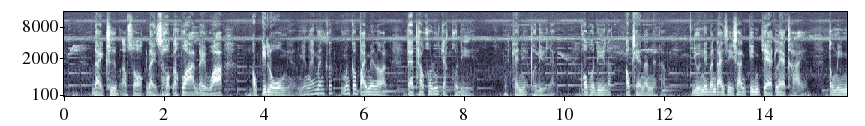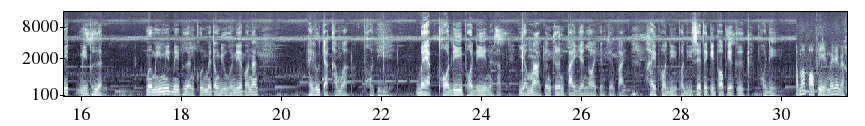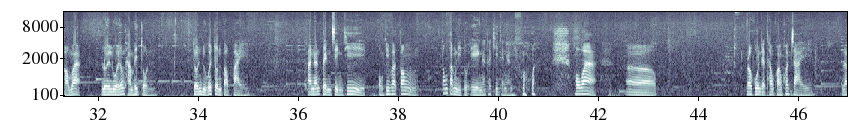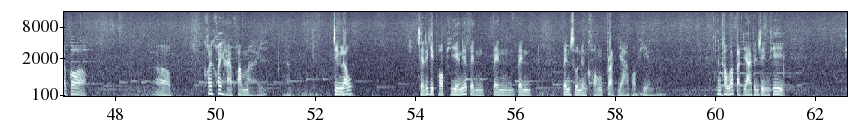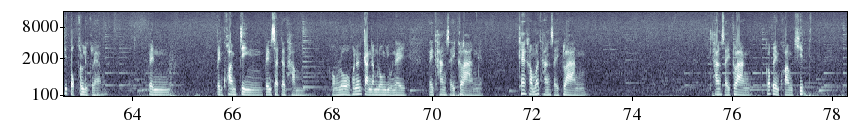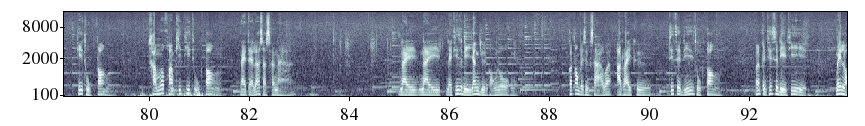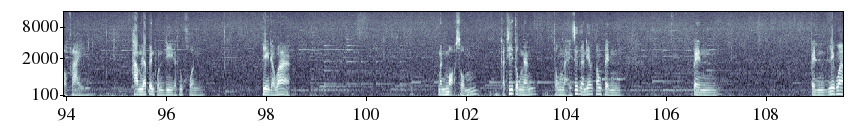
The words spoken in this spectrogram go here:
ได้คืบเอาศอก ได้ศอกเอาวาได้วาเอากิโลงเนี่ยยังไงมันก็มันก็ไปไม่รอด แต่ถ้าเขารู้จักพอดี แค่นี้พอดีแล้ว พอพอดีแล้วเอาแค่นั้นนะครับ อยู่ในบันไดสี่ขั้นกินแจกแลกขาย ต้องมีมิตรมีเพื่อน เมื่อมีมิตรมีเพื่อน คุณไม่ต้องอยู่คนเดียวเพราะฉะนั้นให้รู้จักคำว่าพอดี แบบพอดีพอดีนะครับ อย่ามากจนเกินไป อย่าน้อยจนเกินไป ให้พอดีพอดีเศรษฐกิจพอเพียงคือพอดีคำว่าพอเพียงไม่ได้หมายความว่ารวยๆต้องทำให้จน จนอยู่ก็จนต่อไป อันนั้นเป็นสิ่งที่ผมคิดว่าต้องต้องตำหนิตัวเองนะถ้าคิดอย่างนั้น เพราะว่าเพราะว่าเราควรจะทำความเข้าใจ แล้วก็ค่อยๆหาความหมายนะครับจริงแล้ว เศรษฐกิจพอเพียงเนี่ยเป็นเป็นเป็นเป็นส่วนหนึ่งของปรัชญาพอเพียงนั่นคำว่าปรัชญาเป็นสิ่งที่ที่ตกผลึกแล้ว เป็นเป็นความจริงเป็นสัจธรรมของโลก เพราะฉะนั้นการดำรงอยู่ในในทางสายกลางเนี่ยแค่คำว่าทางสายกลาง ทางสายกลางก็เป็นความคิดที่ถูกต้องคำว่าความคิดที่ถูกต้องในแต่ละศาสนา ในในในทฤษฎียั่งยืนของโลกเนี่ยก็ต้องไปศึกษาว่าอะไรคือทฤษฎีที่ถูกต้องมันเป็นทฤษฎีที่ไม่หลอกใครทำแล้วเป็นผลดีกับทุกคน เพียงแต่ว่า มันเหมาะสมกับที่ตรงนั้นตรงไหน ซึ่งอันนี้ต้องเป็นเป็นเป็นเรียกว่า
